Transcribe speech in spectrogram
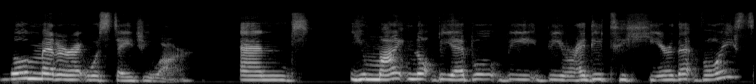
no matter at what stage you are and you might not be able be be ready to hear that voice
